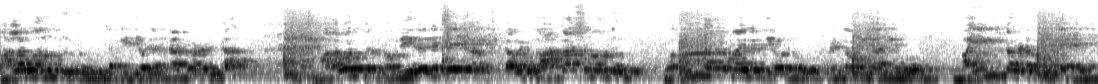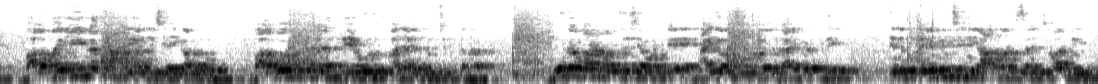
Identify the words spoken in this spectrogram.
బలవంతుడు. ఈ దేవుడు ఎట్లాంటి అంట బలవంతుడు. నువ్వు ఏమైనా చేయగలవు కాబట్టి నువ్వు ఆకాశమందు ఉన్నతమైన దేవుడు. రెండవదిగా నువ్వు భయంకరుడు అంటే బలమైన కార్యాలు చేయగలవు. బలవంతుడైన దేవుడు అని ఆయన గురించి చెప్తున్నాడు. మూడో మాట మనం చూసామంటే ఐదవ వచనంలో రాయబడింది. నేను ప్రేమించి నీ ఆత్మ అనుసరించి వారిని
